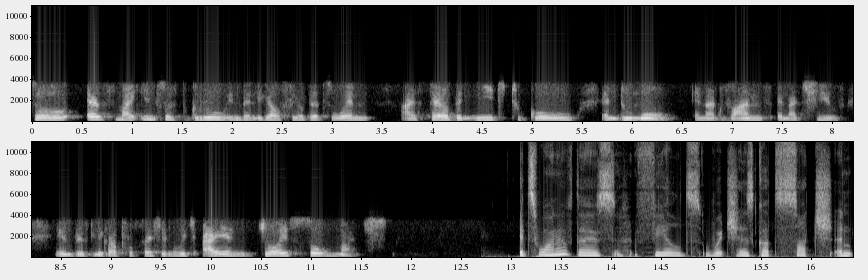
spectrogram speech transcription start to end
So as my interest grew in the legal field, that's when I felt the need to go and do more and advance and achieve in this legal profession, which I enjoy so much. It's one of those fields which has got such an,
